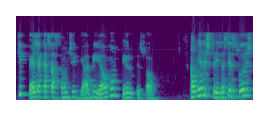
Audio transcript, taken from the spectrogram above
que pede a cassação de Gabriel Monteiro, pessoal. Ao menos três assessores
